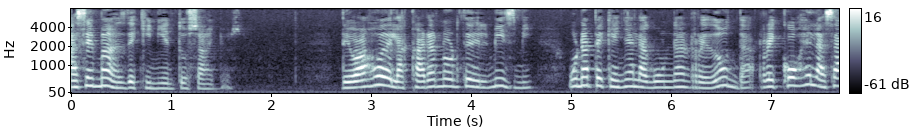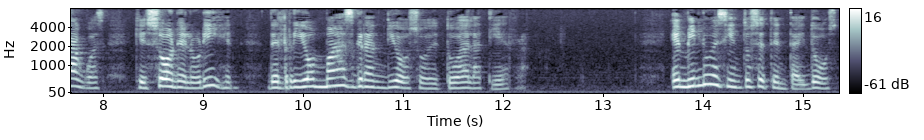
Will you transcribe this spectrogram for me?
hace más de 500 años. Debajo de la cara norte del Mismi, una pequeña laguna redonda recoge las aguas que son el origen del río más grandioso de toda la tierra. En 1972,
